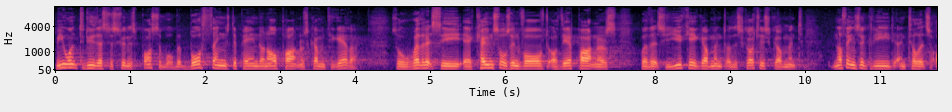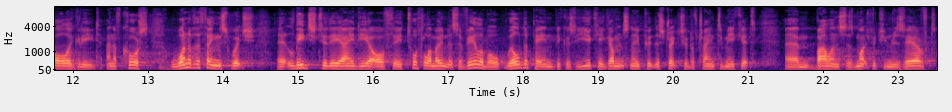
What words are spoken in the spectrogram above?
we want to do this as soon as possible. But both things depend on all partners coming together. So whether it's the uh, councils involved or their partners, whether it's the UK government or the Scottish government, Nothing's agreed until it's all agreed. And of course, one of the things which uh, leads to the idea of the total amount that's available will depend, because the UK government's now put the stricture of trying to make it um, balanced as much between reserved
